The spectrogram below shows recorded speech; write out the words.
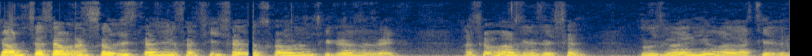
शांतता प्रस्तावित करण्यासाठी शरद पवारांची गरज आहे असं मार्गदर्शन उजव्यांनी मला केलं.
